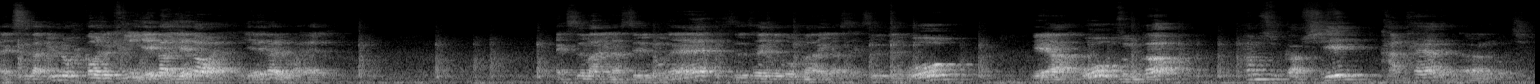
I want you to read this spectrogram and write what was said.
x가 1로 가까워질 테니 얘가 얘가 와야 돼. 얘가 일로 와야 돼. x 마이너스 1분의 x 세제곱 마이너스 x 제곱 얘하고 무슨 값? 함수 값이 같아야 된다라는 거지.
